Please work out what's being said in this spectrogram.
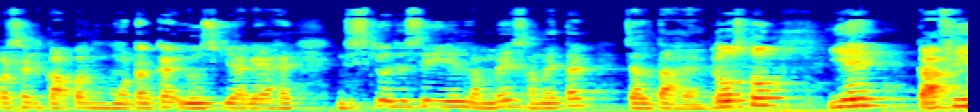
परसेंट कापर मोटर का यूज़ किया गया है जिसकी वजह से ये लंबे समय तक चलता है। दोस्तों ये काफ़ी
